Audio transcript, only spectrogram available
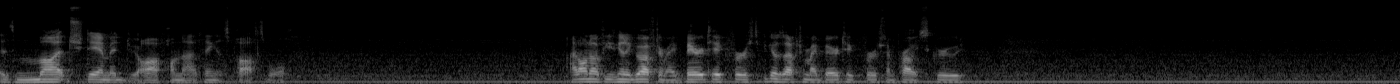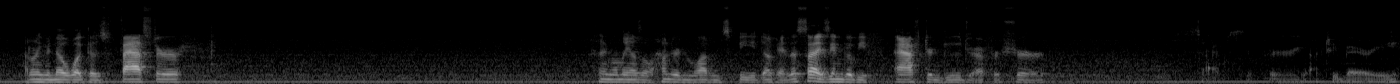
As much damage off on that thing as possible. I don't know if he's going to go after my Beartic first. If he goes after my Beartic first, I'm probably screwed. I don't even know what goes faster. Thing only has 111 speed. Okay, this side is going to go be after Goodra for sure. Sapsipper, Yache Berry.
